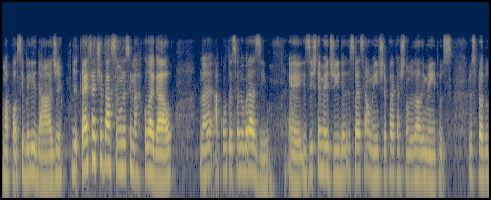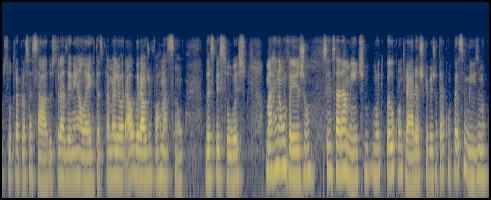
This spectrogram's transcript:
uma possibilidade de, da efetivação desse marco legal né, acontecer no Brasil. É, existem medidas, especialmente para a questão dos alimentos, para os produtos ultraprocessados, trazerem alertas para melhorar o grau de informação das pessoas, mas não vejo, sinceramente, muito pelo contrário, acho que vejo até com pessimismo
